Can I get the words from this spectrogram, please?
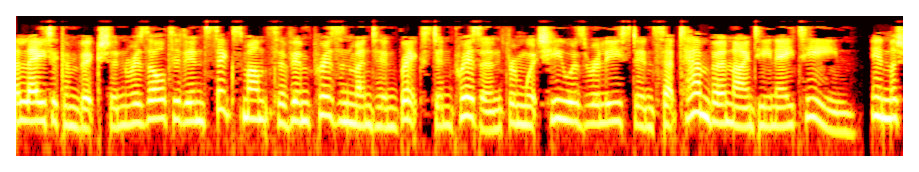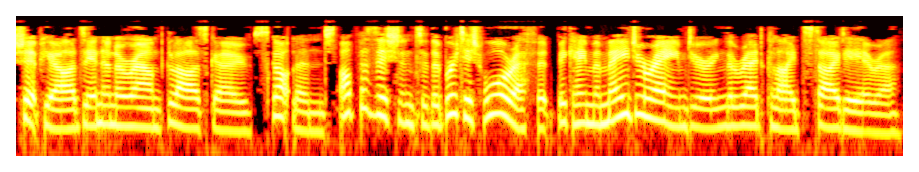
A later conviction resulted in six months of imprisonment in Brixton Prison from which he was released in September 1918. In the shipyards in and around Glasgow, Scotland, opposition to the British war effort became a major aim during the Red Clydeside era.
